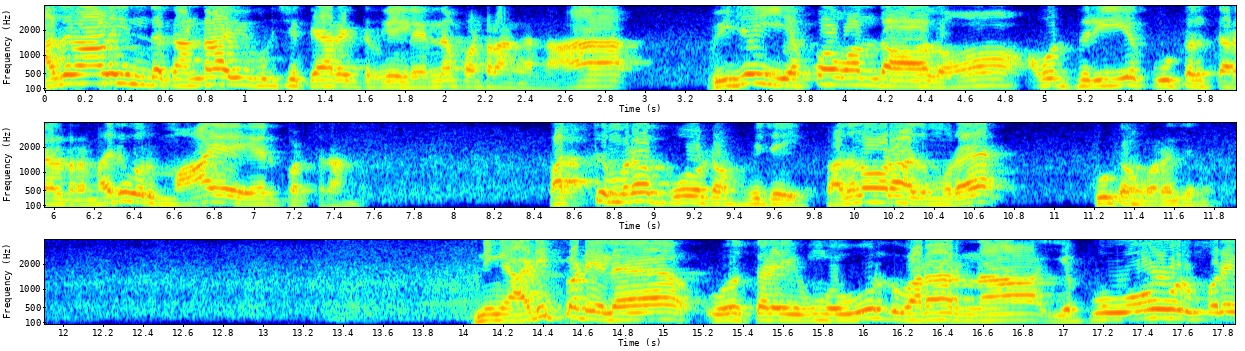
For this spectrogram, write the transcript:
அதனால இந்த கண்டாவி பிடிச்ச கேரக்டர்கள் என்ன பண்றாங்கன்னா விஜய் எப்ப வந்தாலும் அவர் பெரிய கூட்டம் திரள்ற மாதிரி ஒரு மாயை ஏற்படுத்துறாங்க. பத்து முறை போட்டோம் விஜய் பதினோராவது முறை கூட்டம் குறைஞ்சிரும். நீங்க அடிப்படையில ஒருத்தரை உங்க ஊருக்கு வராருன்னா எப்பவோ ஒரு முறை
